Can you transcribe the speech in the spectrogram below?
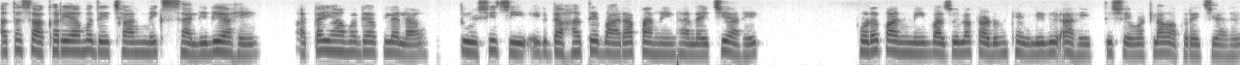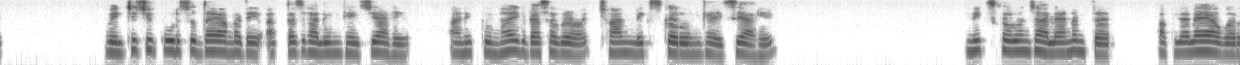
आता साखर यामध्ये छान मिक्स झालेली आहे. आता यामध्ये आपल्याला तुळशीची एक दहा ते बारा पाने घालायची आहेत. थोडं पाणी बाजूला काढून ठेवलेली आहेत ती शेवटला वापरायची आहे. वेलचीची पूड सुद्धा यामध्ये आत्ताच घालून घ्यायची आहे आणि पुन्हा एकदा सगळं छान मिक्स करून घ्यायचे आहे. मिक्स करून झाल्यानंतर आपल्याला यावर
